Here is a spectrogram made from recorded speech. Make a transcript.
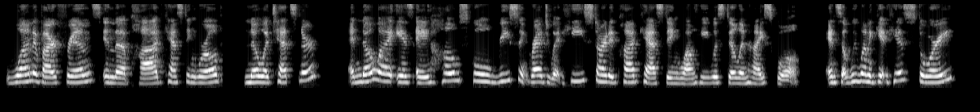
one of our friends in the podcasting world, Noah Tetzner. And Noah is a homeschool recent graduate. He started podcasting while he was still in high school. And so we want to get his story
